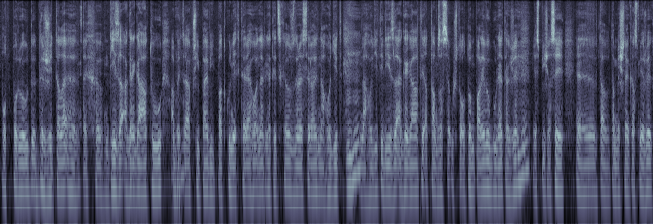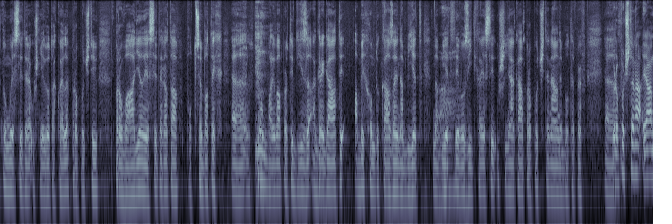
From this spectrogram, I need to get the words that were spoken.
podporují držitele těch diesel agregátů, aby teda v případě výpadku některého energetického zdroje se dali nahodit, mm-hmm. nahodit ty diesel agregáty a tam zase už to o tom palivu bude, takže mm-hmm. je spíš asi ta, ta myšlenka směřuje k tomu, jestli teda už někdo takovéhle propočty prováděl, jestli teda ta potřeba těch toho paliva pro ty diesel agregáty, abychom dokázali nabíjet, nabíjet ty vozítka, jestli už je nějaká propočtená nebo teprve... Eh... Propočtená, já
